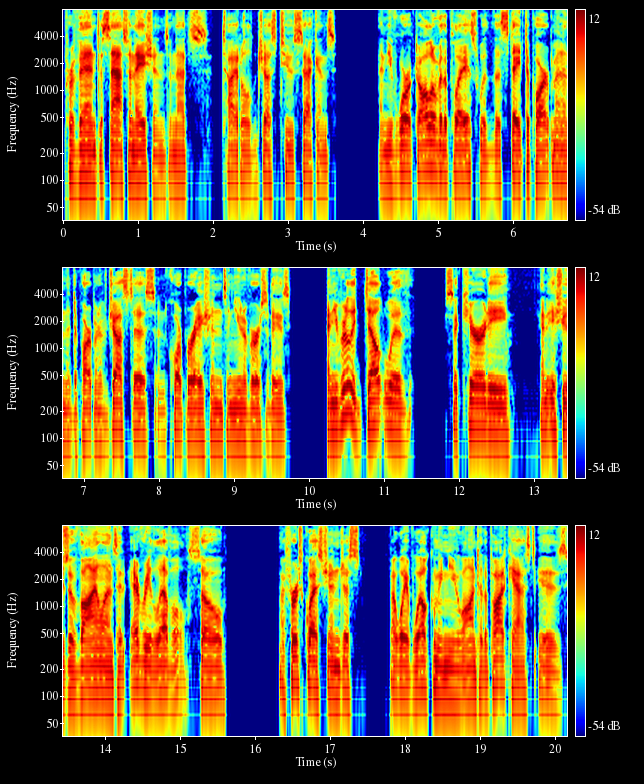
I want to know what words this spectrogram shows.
prevent assassinations. And that's titled Just Two Seconds. And you've worked all over the place with the State Department and the Department of Justice and corporations and universities. And you've really dealt with security, and issues of violence at every level. So, my first question, just by way of welcoming you onto the podcast, is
